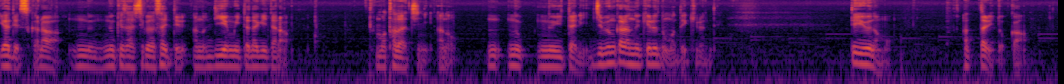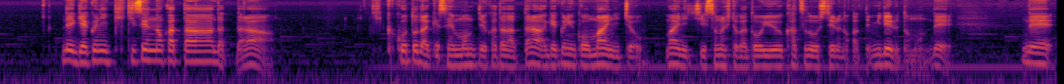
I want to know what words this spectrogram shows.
嫌ですから、抜けさせてくださいってあの DM いただけたら、もう直ちにあの抜いたり、自分から抜けるのもできるんで、っていうのもあったりとか、で、逆に聞き戦の方だったら、聞くことだけ専門っていう方だったら逆にこう毎日を毎日その人がどういう活動をしてるのかって見れると思うんで。で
